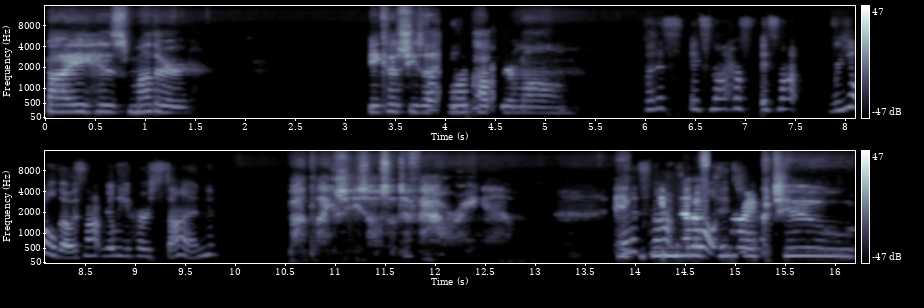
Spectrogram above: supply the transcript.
by his mother because she's a helicopter mom. But it's it's not her. It's not real though. It's not really her son. But like she's also devouring. But it's not real, it's metaphoric too.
